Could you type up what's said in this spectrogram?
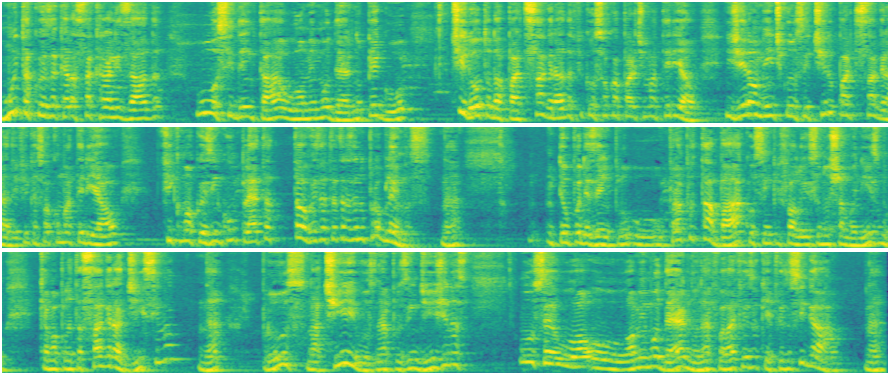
muita coisa que era sacralizada, o ocidental, o homem moderno pegou, tirou toda a parte sagrada, ficou só com a parte material. E geralmente, quando você tira a parte sagrada e fica só com o material, fica uma coisa incompleta, talvez até trazendo problemas. Né? Então, por exemplo, o próprio tabaco, eu sempre falo isso no xamanismo, que é uma planta sagradíssima né, para os nativos, né, para os indígenas. O, seu, o, o, homem moderno né, foi lá e fez o quê? Fez o cigarro. Né?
